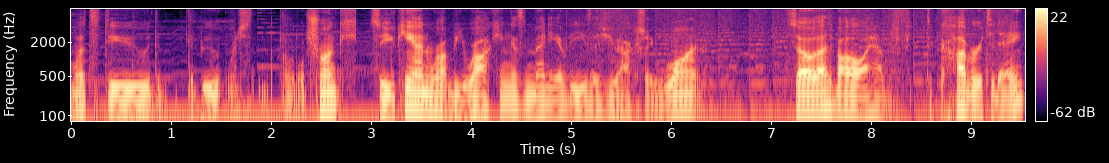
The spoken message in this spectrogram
Let's do the, the boot, which is a little trunk. So you can ro be rocking as many of these as you actually want. So that's about all I have to cover today.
